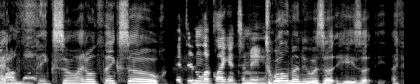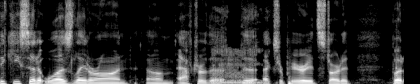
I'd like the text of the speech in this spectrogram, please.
I on don't that. think so. I don't think so. It didn't look like it to me. Twellman, who is a he's a I think he said it was later on um, after the the extra period started, but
